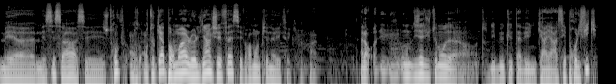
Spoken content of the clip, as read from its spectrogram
Mais, euh, mais c'est ça. Je trouve, en, en tout cas pour moi, le lien que j'ai fait, c'est vraiment le piano électrique. Ouais. Alors, on disait justement au tout début que tu avais une carrière assez prolifique.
